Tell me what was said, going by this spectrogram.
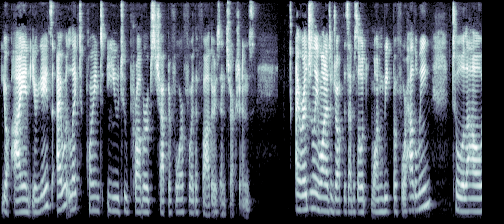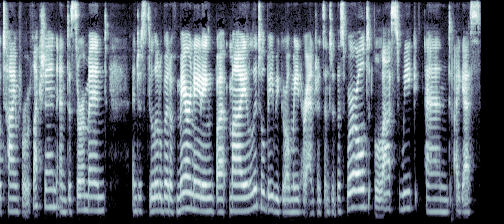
your eye and ear gates, I would like to point you to Proverbs chapter 4 for the father's instructions. I originally wanted to drop this episode one week before Halloween to allow time for reflection and discernment and just a little bit of marinating, but my little baby girl made her entrance into this world last week, and I guess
